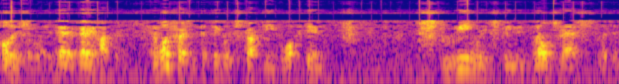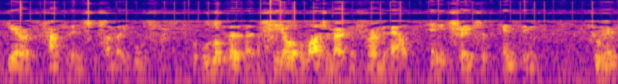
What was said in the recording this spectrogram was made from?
totally assimilated, very, very hot. And one person particularly struck me, walked in extremely, extremely well-dressed with an air of confidence and somebody who looked a, a CEO of a large American firm without any trace of anything to him,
